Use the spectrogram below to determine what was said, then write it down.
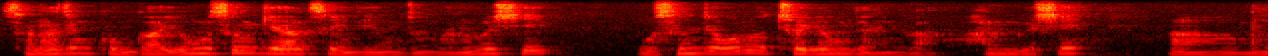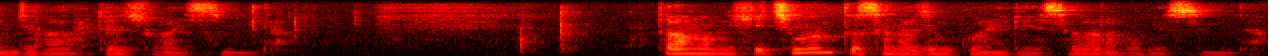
선화증권과 용성계약서의 내용 중 어느 것이 우선적으로 적용되는가 하는 것이 어, 문제가 될 수가 있습니다. 다음은 hitchment 선화증권에 대해서 알아보겠습니다.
